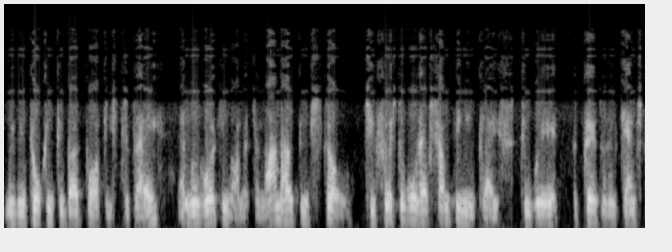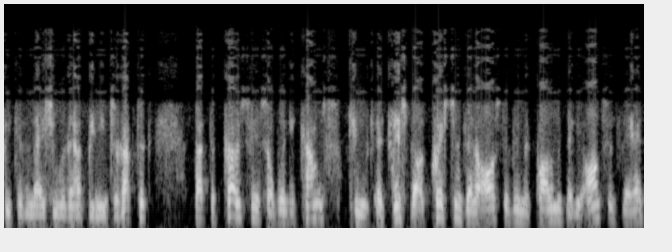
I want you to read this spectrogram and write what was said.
we've been talking to both parties today and we're working on it. And I'm hoping still to first of all have something in place to where the president can speak to the nation without being interrupted. But the process of when he comes to address the questions that are asked of him at Parliament, that he answers that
